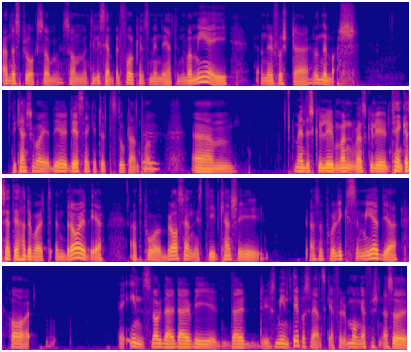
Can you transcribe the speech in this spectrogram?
andra språk som, som till exempel Folkhälsomyndigheten var med i under, det första, under mars. Det kanske var, det, det är säkert ett stort antal. Mm. Ehm, men det skulle, man, man skulle tänka sig att det hade varit en bra idé att på bra sändningstid, kanske i, alltså på riksmedia, ha inslag där, där vi, där, som inte är på svenska. För många för, alltså,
